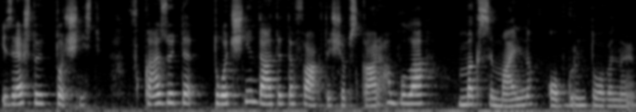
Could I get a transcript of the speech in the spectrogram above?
І, зрештою, точність. Вказуйте точні дати та факти, щоб скарга була максимально обґрунтованою.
